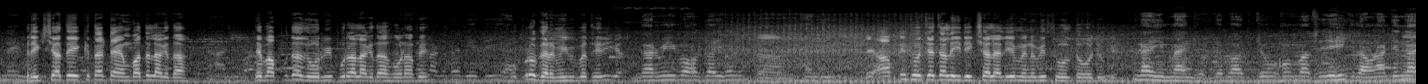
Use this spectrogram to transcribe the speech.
ਨਹੀਂ। ਰਿਕਸ਼ਾ ਤੇ ਇੱਕ ਤਾਂ ਟਾਈਮ ਵੱਧ ਲੱਗਦਾ। ਤੇ ਬਾਪੂ ਦਾ ਜ਼ੋਰ ਵੀ ਪੂਰਾ ਲੱਗਦਾ ਹੋਣਾ ਫਿਰ? ਲੱਗਦਾ ਵੀਰ ਜੀ ਹਾਂਜੀ। ਉੱਪਰੋਂ ਗਰਮੀ ਵੀ ਬਥੇਰੀ ਆ। ਗਰਮੀ ਬਹੁਤ ਆਈ ਹੁਣ। ਹਾਂ। ਹਾਂਜੀ। ਤੇ ਆਪ ਨਹੀਂ ਸੋਚਿਆ ਚੱਲ ਈ ਰਿਕਸ਼ਾ ਲੈ ਲਈਏ ਮੈਨੂੰ ਵੀ ਸਹੂਲਤ ਹੋ ਜੂਗੀ? ਨਹੀਂ ਮੈਂ ਸੋਚਦਾ ਬਸ ਜੋ ਹੁਣ ਬਸ ਇਹੀ ਚਲਾਉਣਾ ਜਿੰਨਾ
